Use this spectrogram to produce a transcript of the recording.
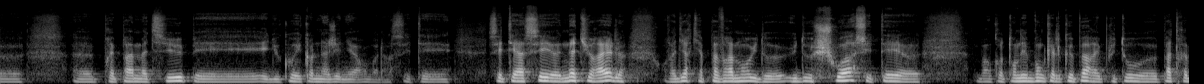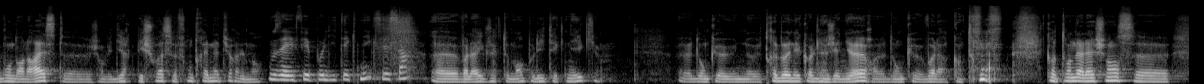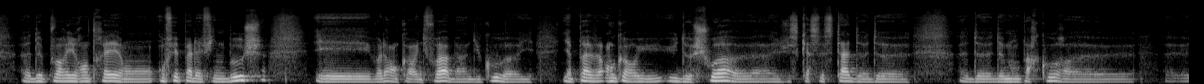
prépa, maths sup et, du coup école d'ingénieur. Voilà, c'était, c'était assez naturel. On va dire qu'il n'y a pas vraiment eu de, eu de choix. C'était quand on est bon quelque part et plutôt pas très bon dans le reste, j'ai envie de dire que les choix se font très naturellement. Vous avez fait Polytechnique, c'est ça? Voilà, exactement, Polytechnique. Euh, donc euh, une très bonne école d'ingénieur. Euh, donc voilà, quand on, quand on a la chance de pouvoir y rentrer, on ne fait pas la fine bouche. Et voilà, encore une fois, ben, du coup, il n'y a pas encore eu, de choix jusqu'à ce stade de, de, mon parcours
